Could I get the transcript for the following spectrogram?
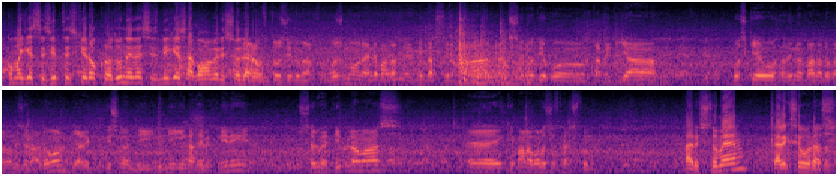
ακόμα και στις ήττες χειροκροτούν στις νίκες ακόμα περισσότερο. Ναι, αυτό ζητούμε από τον κόσμο, να είναι πάντα δίπλα στην ομάδα, να ξέρουν ότι από τα παιδιά όπως και εγώ θα δίνουμε πάντα το 100% για να διεκδικήσουμε την νίκη κάθε παιχνίδι, τους θέλουμε δίπλα μας ε, και πάνω απ' όλα ευχαριστούμε. Ευχαριστούμε. Καλή ξεκουράση.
